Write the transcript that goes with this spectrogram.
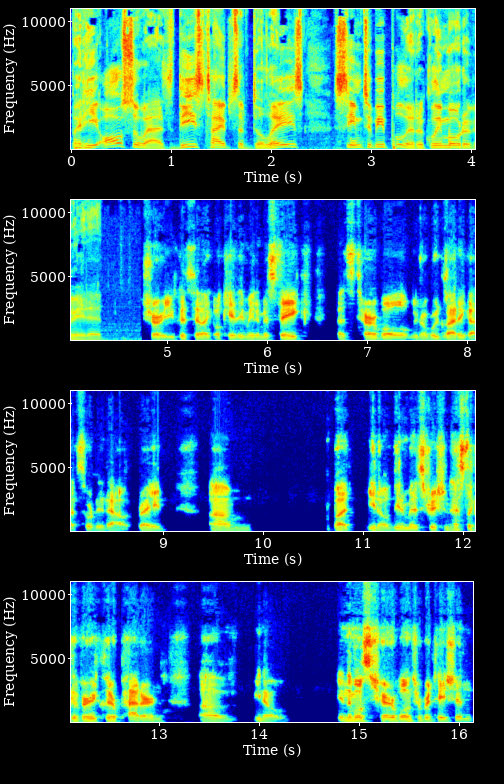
but he also adds these types of delays seem to be politically motivated. Sure, you could say like, okay, they made a mistake. That's terrible. You know, we're glad it got sorted out, right? Um, but you know, the administration has like a very clear pattern of you know, in the most charitable interpretation,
